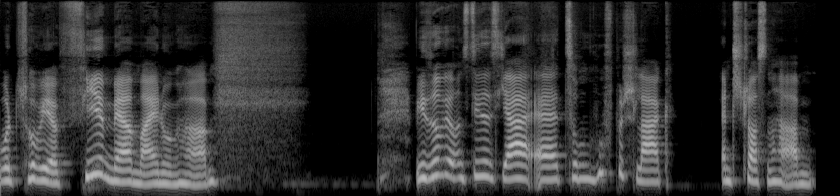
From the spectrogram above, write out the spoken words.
wozu wir viel mehr Meinung haben. Wieso wir uns dieses Jahr äh, zum Hufbeschlag entschlossen haben.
